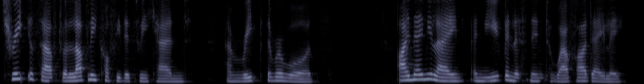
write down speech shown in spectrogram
treat yourself to a lovely coffee this weekend and reap the rewards. I'm Amy Lane, and you've been listening to Welfare Daily.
